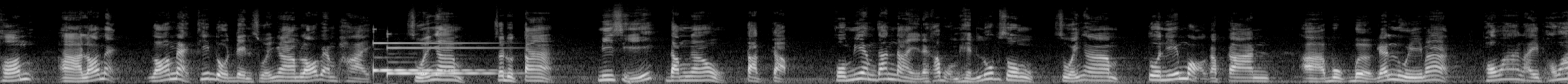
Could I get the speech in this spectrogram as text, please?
พร้อม ล้อแม็กล้อแม็กที่โดดเด่นสวยงามล้อแวมไพร์สวยงามสะดุดตา มีสีดำเงาตัดกับโครเมียมด้านในนะครับผมเห็นรูปทรงสวยงาม ตัวนี้เหมาะกับการาบุกเบิกและลุยมาก เพราะว่าอะไรเพราะว่า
